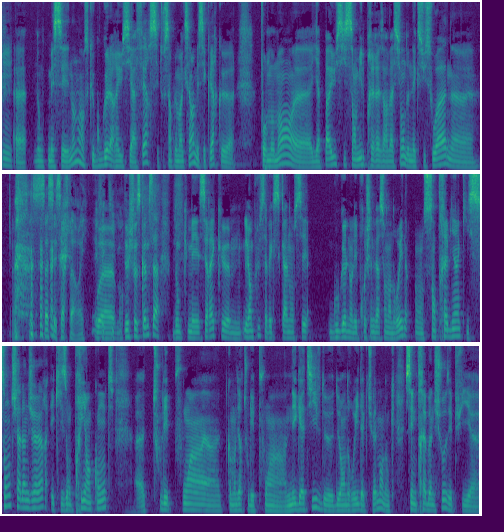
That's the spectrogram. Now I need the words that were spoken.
Euh, donc, mais c'est non, non, ce que Google a réussi à faire, c'est tout simplement excellent. Mais c'est clair que pour le moment, il n'y a pas eu 600 000 pré-réservations de Nexus One. Ça, ça, c'est certain, oui, ou, effectivement. de choses comme ça. Donc, mais c'est vrai que et en plus avec ce qu'a annoncé Google dans les prochaines versions d'Android, on sent très bien qu'ils sont challenger et qu'ils ont pris en compte euh, tous les points, euh, comment dire, tous les points négatifs de, de Android actuellement. Donc, c'est une très bonne chose. Et puis, euh,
